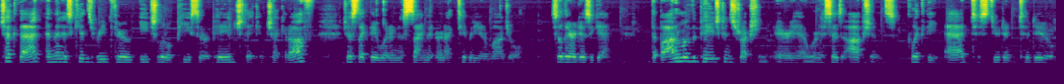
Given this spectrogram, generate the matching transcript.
Check that, and then as kids read through each little piece of a page, they can check it off, just like they would an assignment or an activity in a module. So there it is again. The bottom of the page construction area where it says options, click the add to student to do.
